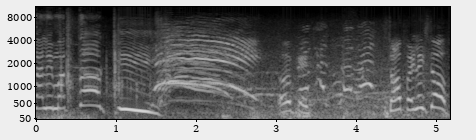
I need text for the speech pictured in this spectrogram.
కాళీ మత్తా Okay. Stop, pedaling, stop.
